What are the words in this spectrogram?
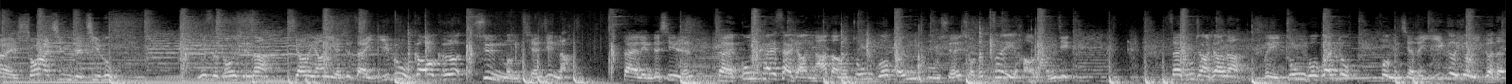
在刷新着记录。与此同时呢，江阳也是在一路高歌，迅猛前进呐，带领着新人在公开赛上拿到了中国本土选手的最好成绩，在主场上呢，为中国观众奉献了一个又一个的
